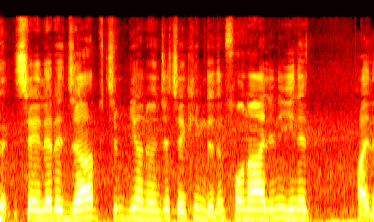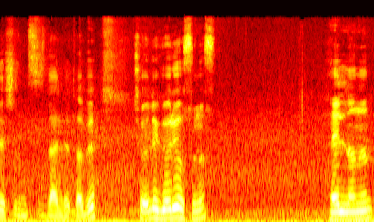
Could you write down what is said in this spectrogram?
şeylere cevap için bir an önce çekeyim dedim. Son halini yine paylaşırım sizlerle tabi. Şöyle görüyorsunuz. Hella'nın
